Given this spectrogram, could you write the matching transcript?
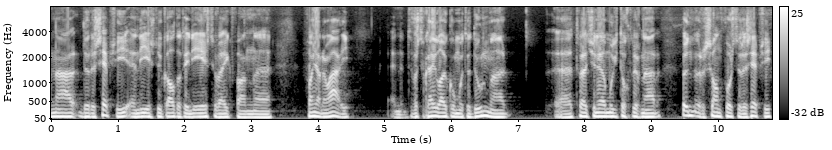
naar de receptie. En die is natuurlijk altijd in de eerste week van, van januari. En het was natuurlijk heel leuk om het te doen. Maar eh, traditioneel moet je toch terug naar een Zandvoortse receptie.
